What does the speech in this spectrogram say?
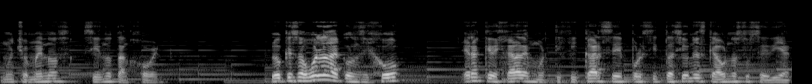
mucho menos siendo tan joven. Lo que su abuela le aconsejó era que dejara de mortificarse por situaciones que aún no sucedían.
